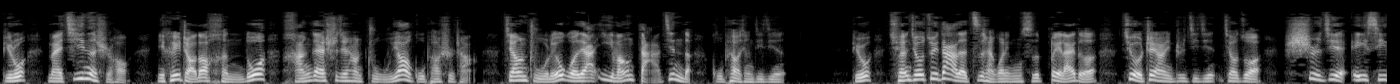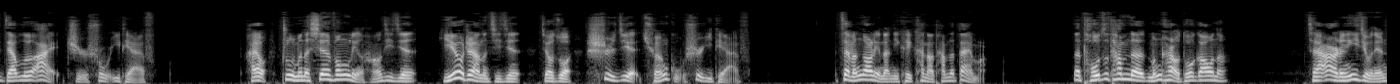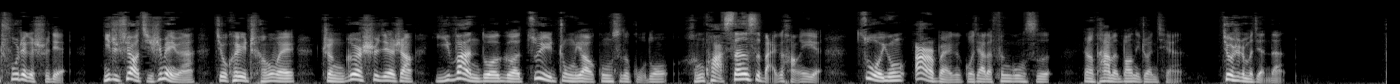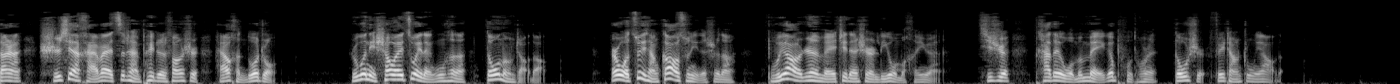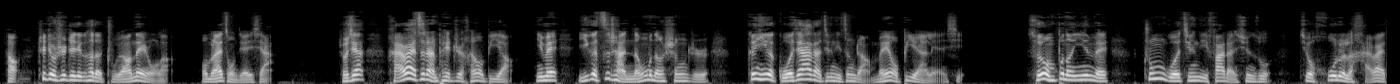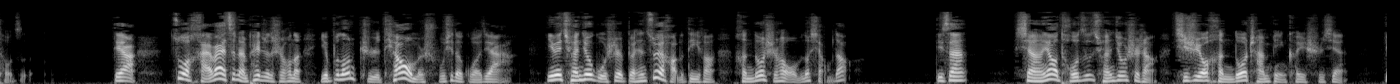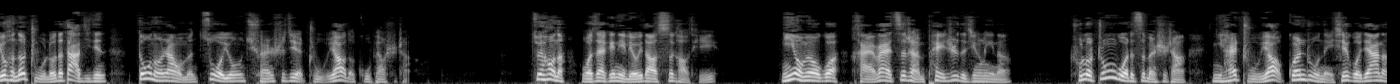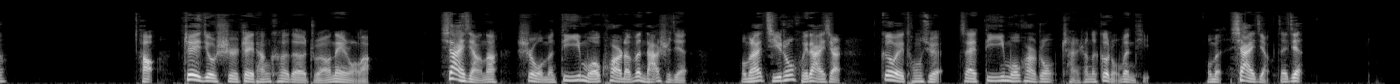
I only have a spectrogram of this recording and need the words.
比如买基金的时候，你可以找到很多涵盖世界上主要股票市场、将主流国家一网打尽的股票型基金。比如全球最大的资产管理公司贝莱德就有这样一支基金，叫做世界 ACWI 指数 ETF。还有著名的先锋领航基金也有这样的基金，叫做世界全股市 ETF。在文稿里呢，你可以看到他们的代码。那投资他们的门槛有多高呢？在二零一九年初这个时点。你只需要几十美元就可以成为整个世界上一万多个最重要公司的股东，横跨三四百个行业，坐拥二百个国家的分公司，让他们帮你赚钱，就是这么简单。当然，实现海外资产配置的方式还有很多种，如果你稍微做一点功课呢，都能找到。而我最想告诉你的是呢，不要认为这件事离我们很远，其实它对我们每个普通人都是非常重要的。好，这就是这节课的主要内容了。我们来总结一下。首先，海外资产配置很有必要，因为一个资产能不能升值，跟一个国家的经济增长没有必然联系，所以我们不能因为中国经济发展迅速就忽略了海外投资。第二，做海外资产配置的时候呢，也不能只挑我们熟悉的国家，因为全球股市表现最好的地方，很多时候我们都想不到。第三，想要投资全球市场，其实有很多产品可以实现，有很多主流的大基金都能让我们坐拥全世界主要的股票市场。最后呢，我再给你留一道思考题：你有没有过海外资产配置的经历呢？除了中国的资本市场，你还主要关注哪些国家呢？好，这就是这堂课的主要内容了。下一讲呢，是我们第一模块的问答时间，我们来集中回答一下各位同学在第一模块中产生的各种问题。我们下一讲再见。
